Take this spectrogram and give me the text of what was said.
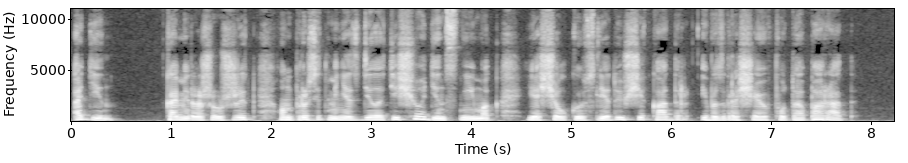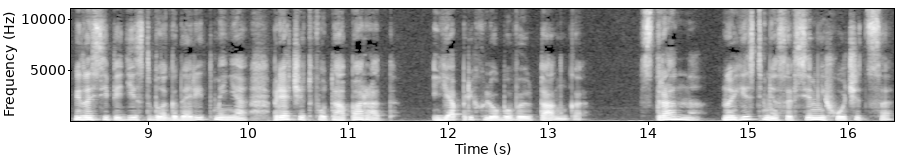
один. Камера жужжит, он просит меня сделать еще один снимок. Я щелкаю следующий кадр и возвращаю фотоаппарат. Велосипедист благодарит меня, прячет фотоаппарат. Я прихлебываю танго. Странно, но есть мне совсем не хочется,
